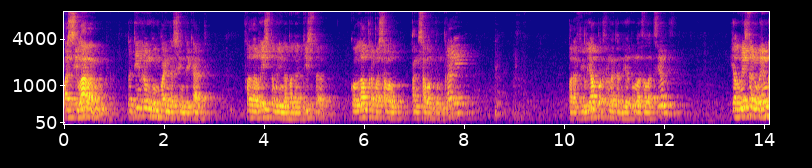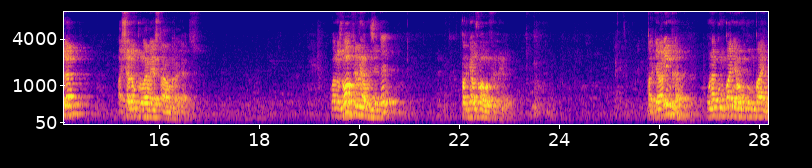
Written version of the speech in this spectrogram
vacil·làvem de tindre un company de sindicat federalista o independentista quan l'altre pensava el contrari per afiliar o per fer una candidatura a les eleccions i el mes de novembre això era un problema i estàvem bregats. Quan us vau afiliar a l'UGT, per què us vau afiliar? Perquè va vindre una companya o un company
